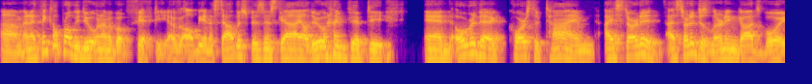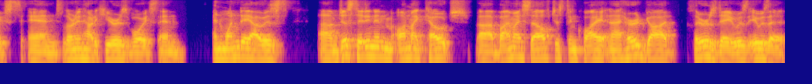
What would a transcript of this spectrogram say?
um, and I think I'll probably do it when I'm about 50. I'll be an established business guy. I'll do it when I'm 50. And over the course of time, I started I started just learning God's voice and learning how to hear His voice. And and one day I was um, just sitting in on my couch uh, by myself, just in quiet, and I heard God clear as day. It was it was a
